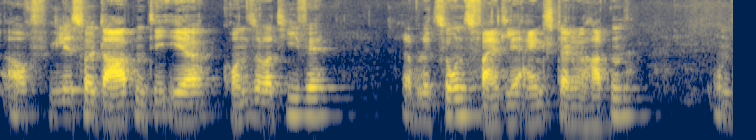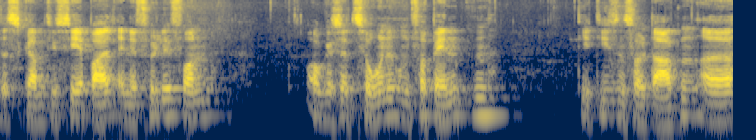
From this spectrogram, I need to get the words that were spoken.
auch viele Soldaten, die eher konservative, revolutionsfeindliche Einstellungen hatten. Und es gab sehr bald eine Fülle von Organisationen und Verbänden, die diesen Soldaten äh,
